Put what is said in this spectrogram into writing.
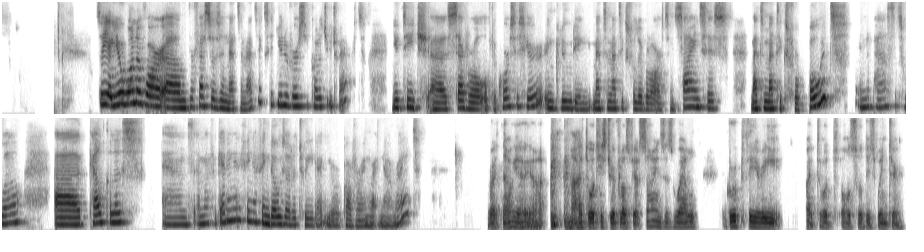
So yeah, you're one of our um, professors in mathematics at University College Utrecht. You teach uh, several of the courses here, including mathematics for liberal arts and sciences, mathematics for poets in the past as well, uh, calculus, and am I forgetting anything? I think those are the three that you're covering right now, right? Right now, yeah, yeah. I taught history of philosophy of science as well. Group theory, I taught also this winter.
